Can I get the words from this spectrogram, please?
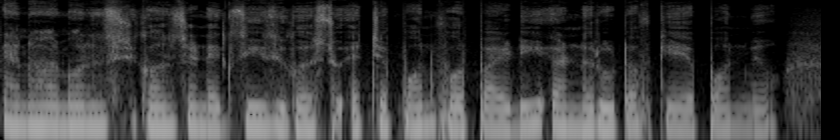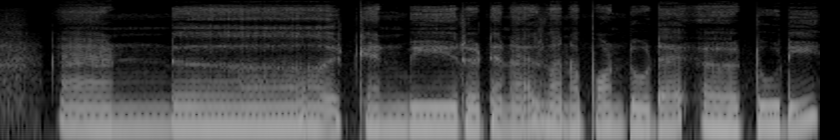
anharmonicity constant x is equals to h upon 4 pi d under root of k upon mu. And uh, it can be written as 1 upon 2 di, uh, 2d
